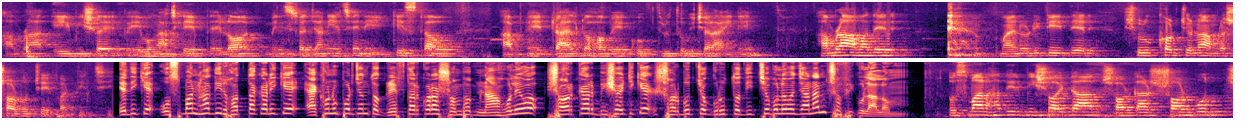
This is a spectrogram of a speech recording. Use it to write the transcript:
আমরা এই বিষয়ে এবং আজকে ল মিনিস্টার জানিয়েছেন, এই কেসটাও আপনি ট্রায়ালটা হবে খুব দ্রুত বিচার আইনে। আমরা আমাদের মাইনরিটিদের সুরক্ষার জন্য আমরা সর্বোচ্চ এফার্ট দিচ্ছি। এদিকে ওসমান হাদির হত্যাকারীকে এখনও পর্যন্ত গ্রেফতার করা সম্ভব না হলেও সরকার বিষয়টিকে সর্বোচ্চ গুরুত্ব দিচ্ছে বলেও জানান শফিকুল আলম। ওসমান হাদির বিষয়টা সরকার সর্বোচ্চ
